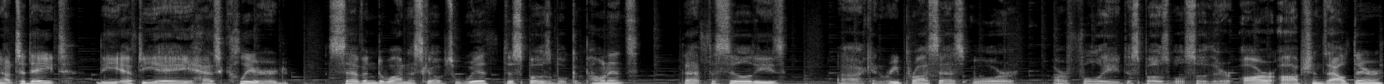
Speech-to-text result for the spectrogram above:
Now, to date, the FDA has cleared seven duodenoscopes with disposable components that facilities uh, can reprocess or are fully disposable. So there are options out there.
